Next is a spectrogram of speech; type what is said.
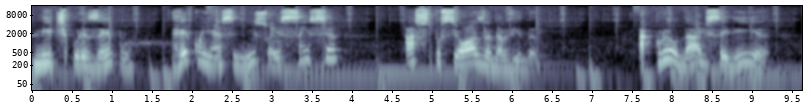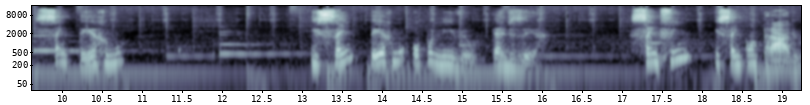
Nietzsche, por exemplo, reconhece nisso a essência astuciosa da vida. A crueldade seria sem termo e sem termo oponível, quer dizer, sem fim e sem contrário.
